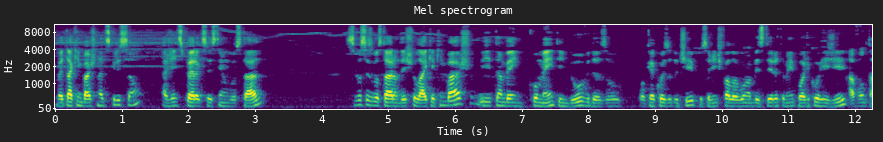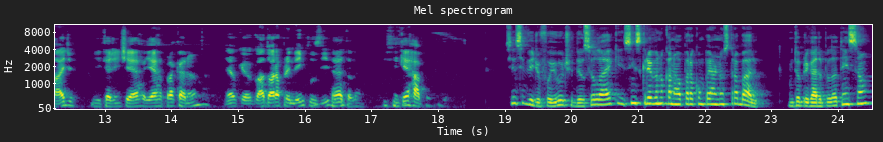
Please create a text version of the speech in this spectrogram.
Vai estar aqui embaixo na descrição. A gente espera que vocês tenham gostado. Se vocês gostaram, deixa o like aqui embaixo e também comentem dúvidas ou qualquer coisa do tipo. Se a gente falou alguma besteira também pode corrigir. À vontade. E que a gente erra e erra pra caramba. É, porque eu adoro aprender, inclusive. É, tá vendo? Tem que errar. Se esse vídeo foi útil, dê o seu like e se inscreva no canal para acompanhar nosso trabalho. Muito obrigado pela atenção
